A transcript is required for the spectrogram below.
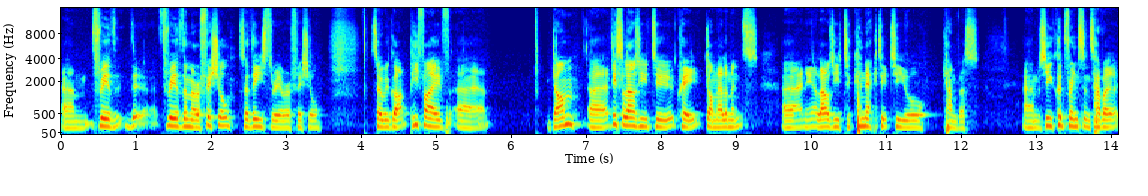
Um, three, of the, three of them are official, so these three are official. So we've got P5 uh, DOM. Uh, this allows you to create DOM elements, and it allows you to connect it to your canvas. Um, so you could, for instance, have a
